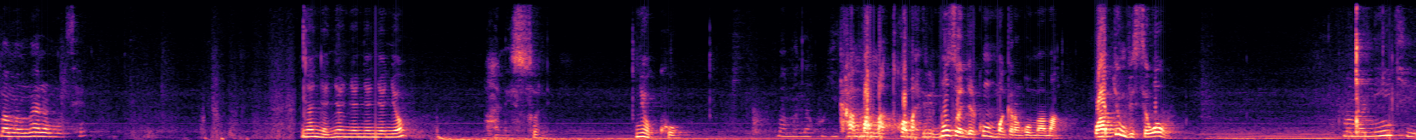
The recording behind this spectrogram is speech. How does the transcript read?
mama mwaramutse? Nyanyanyanyanyanyanya nta n'isoni nyoko. Mama nakugize kamama twamahiri ntuzongere kumuhamagara ngo mama wabyumvise wowe? Mama ni iki?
